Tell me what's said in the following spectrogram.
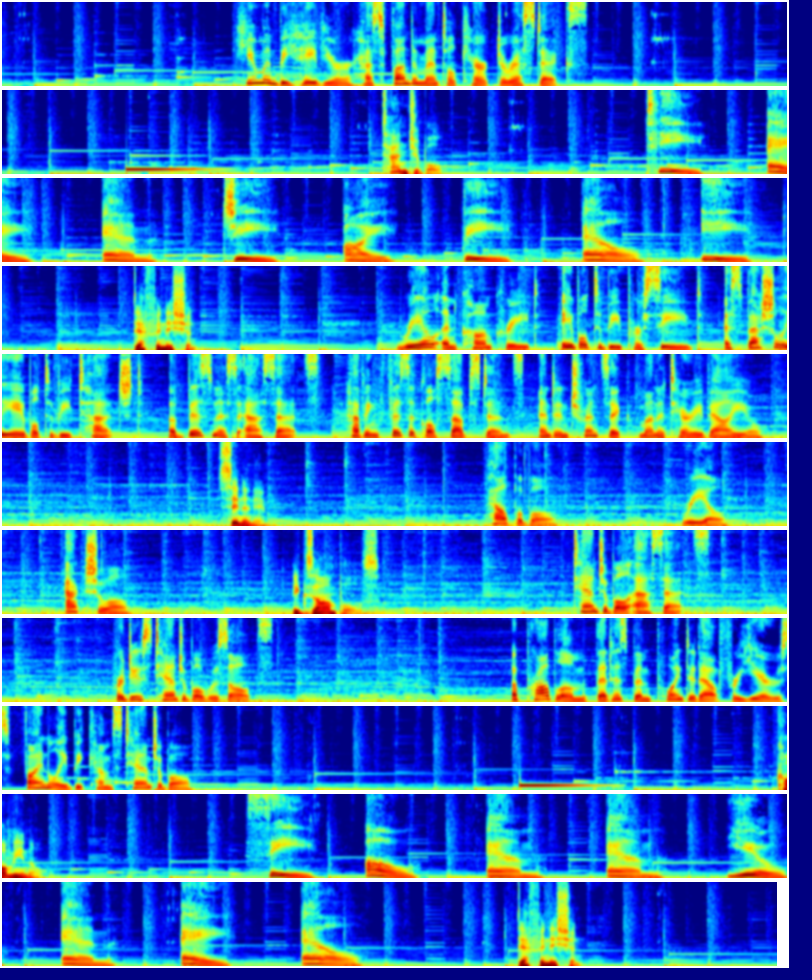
Human behavior has fundamental characteristics. Tangible. T A N G I B L E. Definition. Real and concrete, able to be perceived, especially able to be touched, of business assets, having physical substance and intrinsic monetary value. Synonym Palpable, Real, Actual, Examples Tangible assets. Produce tangible results. A problem that has been pointed out for years finally becomes tangible. Communal. C O M M U N A L. Definition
